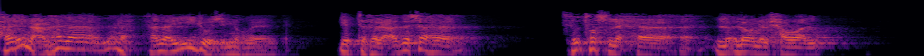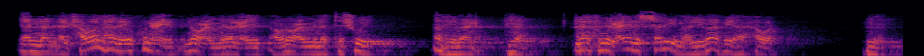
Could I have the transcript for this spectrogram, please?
هذا نعم هذا نعم هذا يجوز إنه يتخذ عدسة تصلح لون الحوال. لأن الحوال هذا يكون عيب نوع من العيب أو نوع من التشويه. ما في مانع. نعم. لكن العين السليمة اللي ما فيها حول نعم.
